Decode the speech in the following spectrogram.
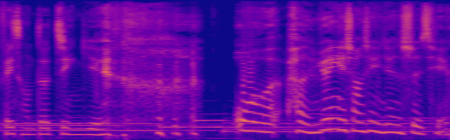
非常的敬业。我很愿意相信一件事情，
